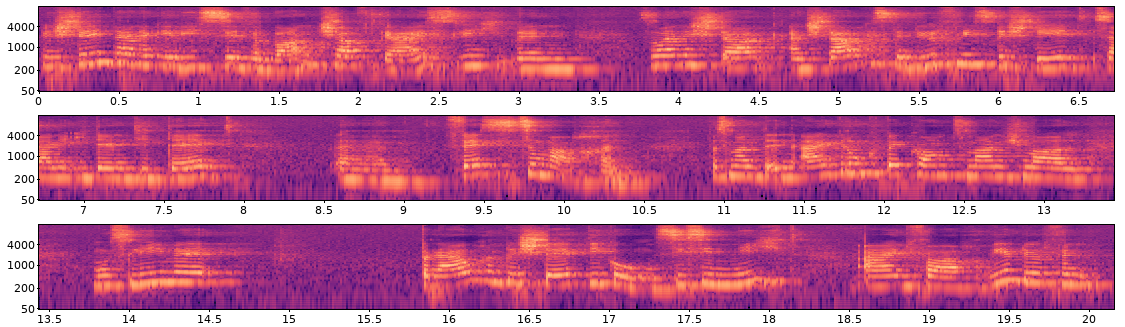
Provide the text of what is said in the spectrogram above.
besteht eine gewisse Verwandtschaft geistlich, wenn so stark, ein starkes Bedürfnis besteht, seine Identität ähm, festzumachen? Dass man den Eindruck bekommt, manchmal Muslime brauchen Bestätigung. Sie sind nicht einfach, wir dürfen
